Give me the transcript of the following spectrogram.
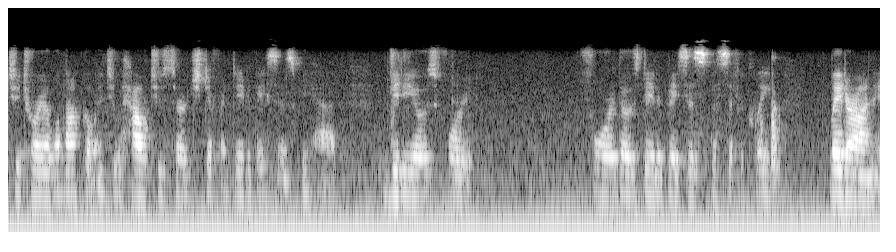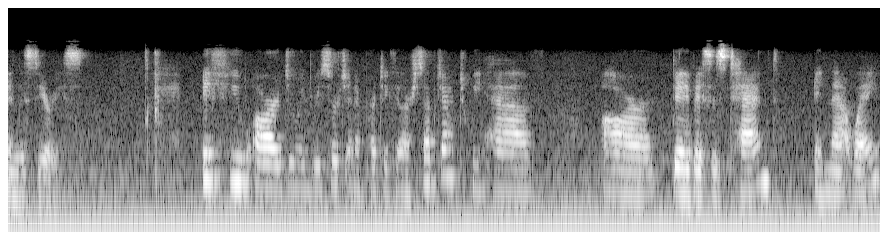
tutorial will not go into how to search different databases. We have videos for, for those databases specifically later on in the series. If you are doing research in a particular subject, we have our databases tagged in that way.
